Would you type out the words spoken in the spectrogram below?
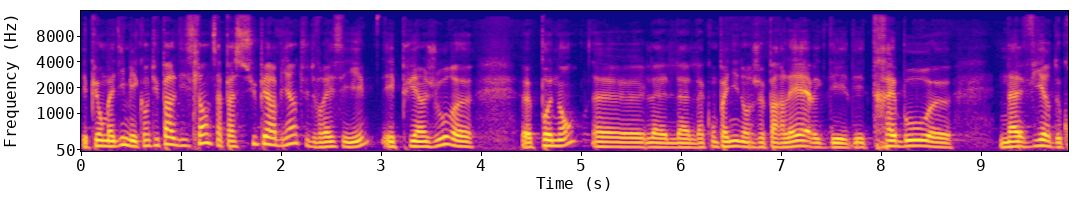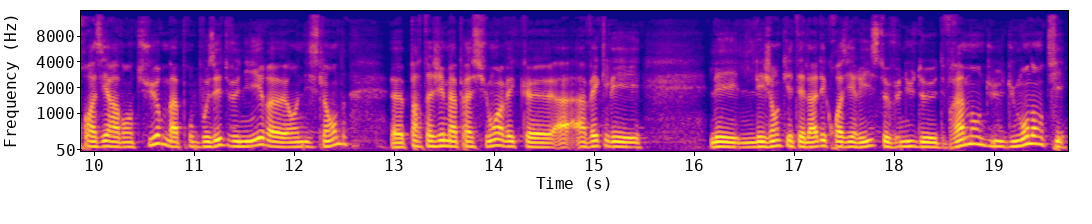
Et puis on m'a dit mais quand tu parles d'Islande, ça passe super bien. Tu devrais essayer. Et puis un jour, euh, euh, Ponant, euh, la, la- la compagnie dont je parlais, avec des, des très beaux navires de croisière aventure, m'a proposé de venir euh, en Islande euh, partager ma passion avec euh, avec les les, gens qui étaient là, des croisiéristes venus de, vraiment du, monde entier.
